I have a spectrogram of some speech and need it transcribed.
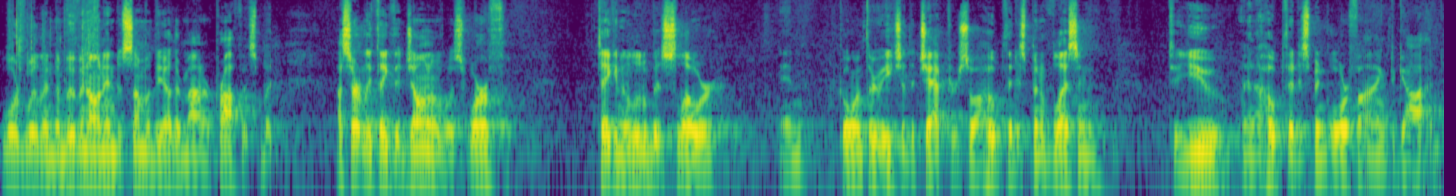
Lord willing, to moving on into some of the other minor prophets. But I certainly think that Jonah was worth taking a little bit slower and going through each of the chapters. So I hope that it's been a blessing to you, and I hope that it's been glorifying to God.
